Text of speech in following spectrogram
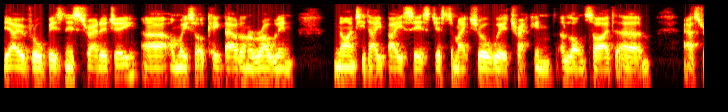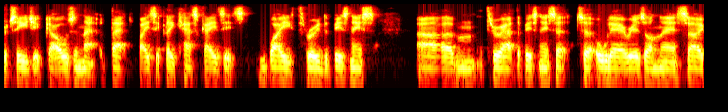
the overall business strategy. Uh, and we sort of keep that on a rolling 90 day basis just to make sure we're tracking alongside um, our strategic goals. And that, that basically cascades its way through the business um, throughout the business at, to all areas on there. So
